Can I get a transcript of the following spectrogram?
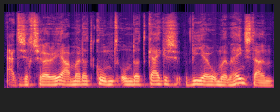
het zegt Schreuder, ja, maar dat komt omdat, kijk eens wie er om hem heen staan.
